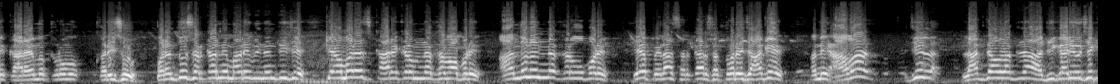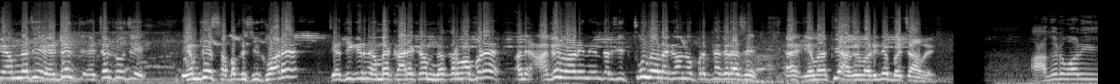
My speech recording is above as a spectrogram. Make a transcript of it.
એ કાર્યક્રમો કરીશું. પરંતુ સરકારને મારી વિનંતી છે કે અમારે જ કાર્યક્રમ ન કરવા પડે, આંદોલન ન કરવું પડે. એ પહેલાં સરકાર સત્વરે જાગે. અને આવા જે લાગતા લાગતા અધિકારીઓ છે કે એમના જે એજન્ટ એજન્ટો છે, એમને સબક શીખવાડે, જેથી કરીને અમે કાર્યક્રમ ન કરવા પડે અને આંગણવાડીની અંદર જે ચૂના લગાવવાનો પ્રયત્ન કર્યા છે એમાંથી આંગણવાડીને બચાવે. આંગણવાડી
